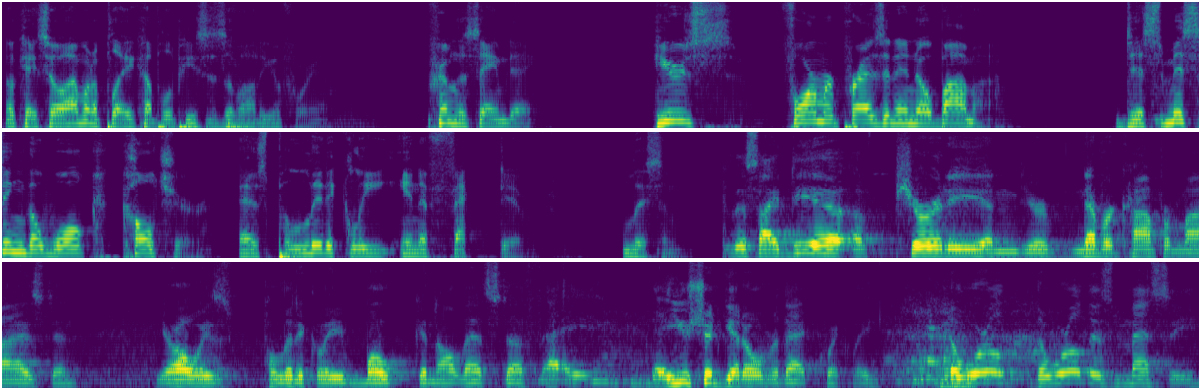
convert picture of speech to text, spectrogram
Okay, so I want to play a couple of pieces of audio for you from the same day. Here's former President Obama dismissing the woke culture as politically ineffective. Listen. This idea of purity and you're never compromised and you're always politically woke and all that stuff. You should get over that quickly. The world, the world is messy.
